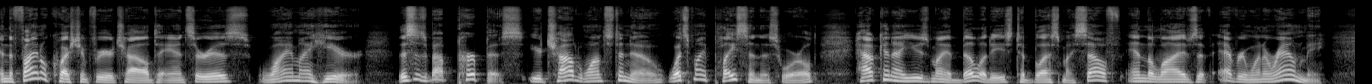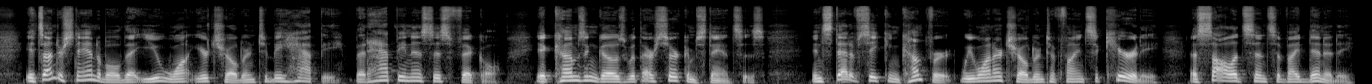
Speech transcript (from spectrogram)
And the final question for your child to answer is Why am I here? This is about purpose. Your child wants to know what's my place in this world? How can I use my abilities to bless myself and the lives of everyone around me? It's understandable that you want your children to be happy, but happiness is fickle. It comes and goes with our circumstances. Instead of seeking comfort, we want our children to find security, a solid sense of identity,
